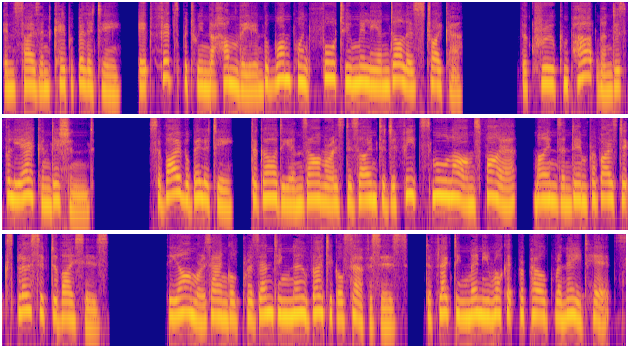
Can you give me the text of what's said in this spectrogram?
In size and capability, it fits between the Humvee and the $1.42 million Stryker. The crew compartment is fully air-conditioned. Survivability The Guardian's armor is designed to defeat small arms fire, mines and improvised explosive devices. The armor is angled presenting no vertical surfaces, deflecting many rocket-propelled grenade hits.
